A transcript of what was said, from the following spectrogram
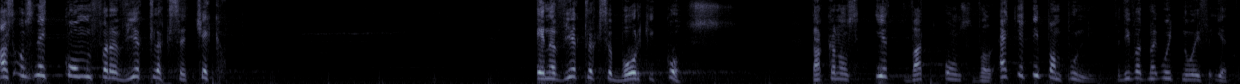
As ons net kom vir 'n weeklikse check-up en 'n weeklikse bordjie kos, dan kan ons eet wat ons wil. Ek eet nie pampoen nie, vir die wat my ooit nooi vir ete.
